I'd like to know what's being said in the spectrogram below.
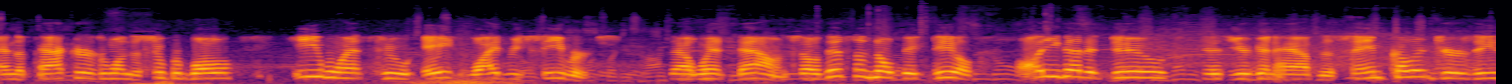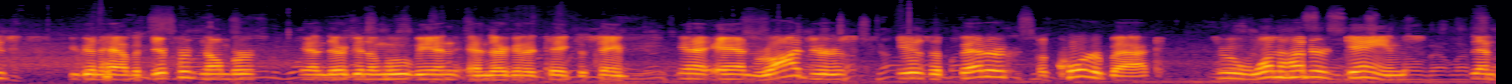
and the Packers won the Super Bowl, he went through eight wide receivers that went down. So this is no big deal. All you got to do is you're going to have the same colored jerseys, you're going to have a different number, and they're going to move in and they're going to take the same. And, Rodgers is a better quarterback through 100 games than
